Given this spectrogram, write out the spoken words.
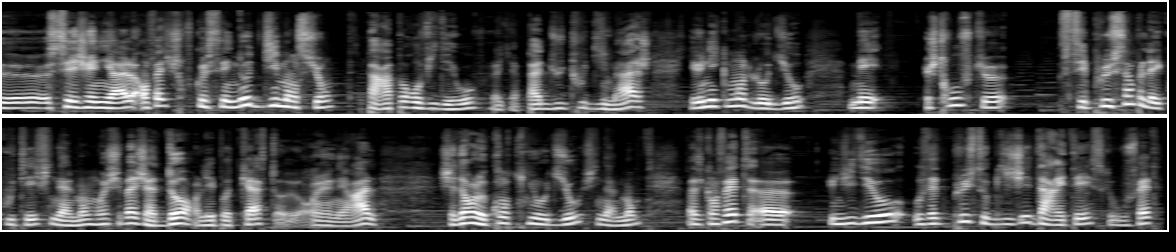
Euh, c'est génial. En fait, je trouve que c'est une autre dimension par rapport aux vidéos. Il n'y a pas du tout d'image, il y a uniquement de l'audio. Mais je trouve que c'est plus simple à écouter finalement. Moi, je sais pas, j'adore les podcasts euh, en général. J'adore le contenu audio finalement. Parce qu'en fait, une vidéo, vous êtes plus obligé d'arrêter ce que vous faites,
